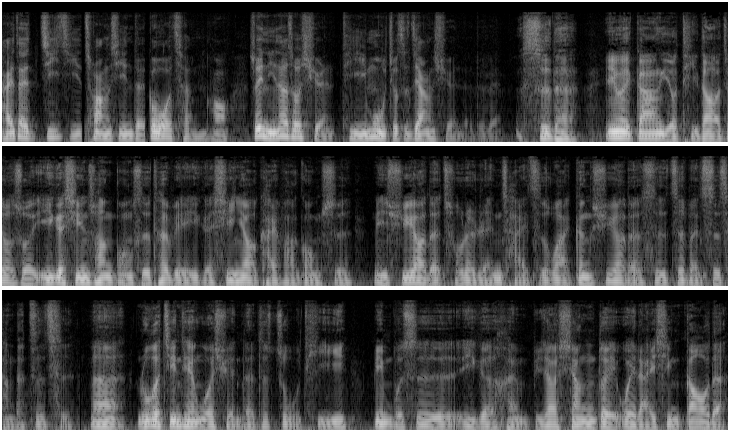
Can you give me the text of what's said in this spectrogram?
还在积极创新的过程哈，所以你那时候选题目就是这样选的，对不对？是的，因为刚刚有提到，就是说一个新创公司，特别一个新药开发公司，你需要的除了人才之外，更需要的是资本市场的支持。那如果今天我选的这主题，并不是一个很比较相对未来性高的，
